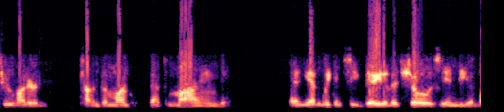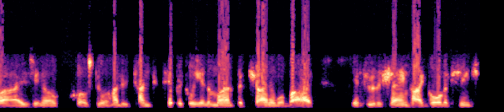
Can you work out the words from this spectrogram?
200 tons a month that's mined. And yet we can see data that shows India buys, you know, close to 100 tons typically in a month, that China will buy and through the Shanghai Gold Exchange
